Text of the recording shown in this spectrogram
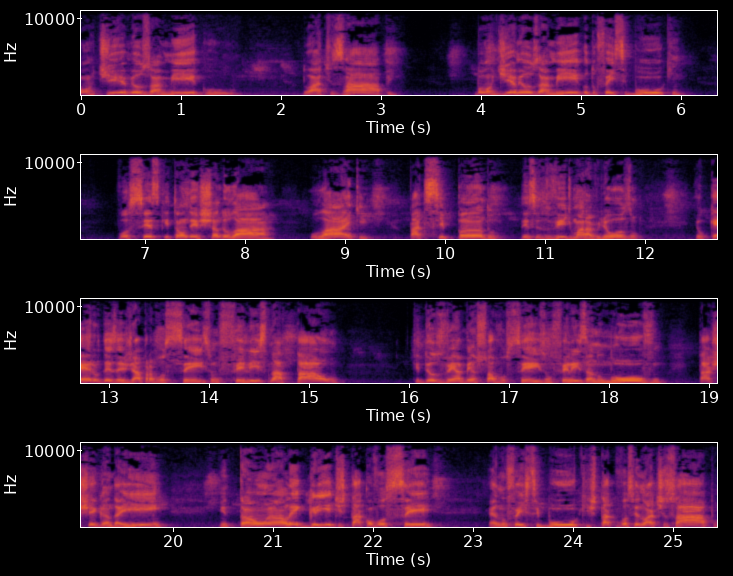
Bom dia, meus amigos do WhatsApp. Bom dia, meus amigos do Facebook. Vocês que estão deixando lá o like, participando desses vídeos maravilhosos. Eu quero desejar para vocês um feliz Natal. Que Deus venha abençoar vocês, um feliz ano novo. Tá chegando aí. Então é uma alegria de estar com você. É no Facebook, estar com você no WhatsApp,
